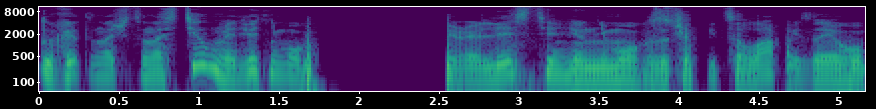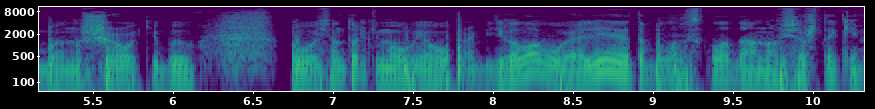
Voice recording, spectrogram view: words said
гэта значыцца насціл мядзведь не мог пералезці ён не мог зачапіцца лапай за яго бы он шырокі быў. Вось он толькі мог яго прабіць галавой але это было складана ўсё ж такі.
